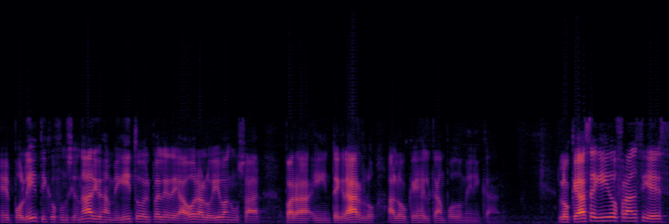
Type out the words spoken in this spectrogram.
eh, políticos, funcionarios, amiguitos del PLD, ahora lo iban a usar para integrarlo a lo que es el campo dominicano. Lo que ha seguido Francis es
